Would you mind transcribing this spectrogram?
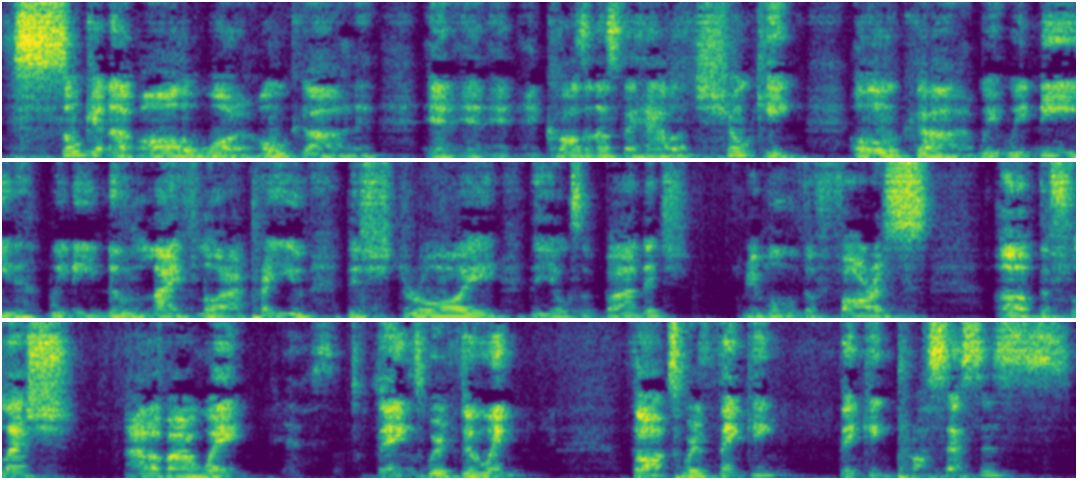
soaking up all the water, oh God, and, and, and, and, causing us to have a choking. Oh God, we, we need we need new life, Lord. I pray you destroy the yokes of bondage, remove the forests of the flesh out of our way. Yes. Things we're doing, thoughts we're thinking, thinking processes,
